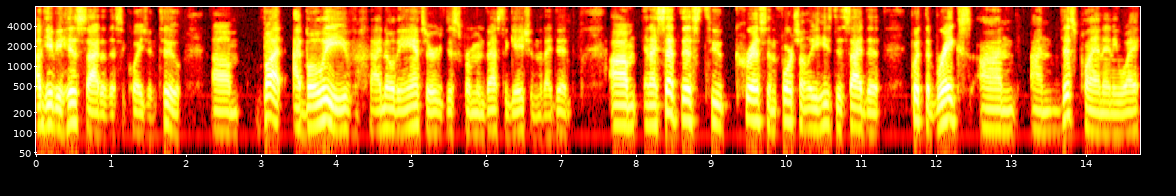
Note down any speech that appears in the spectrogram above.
I'll give you his side of this equation too. Um, but I believe I know the answer just from investigation that I did. Um, and I sent this to Chris, and fortunately, he's decided to put the brakes on on this plan anyway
